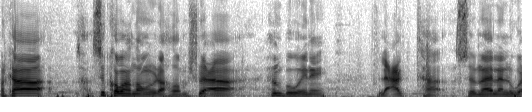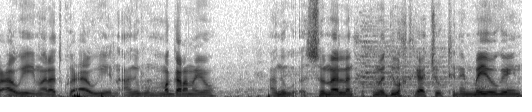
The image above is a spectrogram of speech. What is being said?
Marka si kooban haddaan u idhaahdo mashruuca xumba weyne lacagta somalilan lagu caawiyey imaaraad ku caawiyeen anigu ma garanayo. Anigu somalilan xukuumaddii wakhtigaa joogtayna may ogeyn.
